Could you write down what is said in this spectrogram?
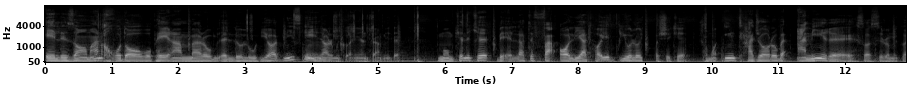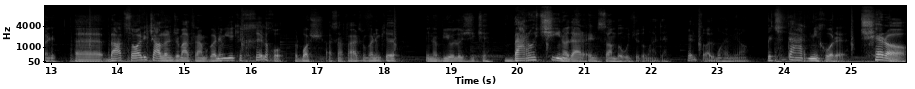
الزامن خدا و پیغمبر و الوهیات نیست که اینا رو می‌کنی انجام میده. ممکنه که به علت فعالیت های بیولوژی باشه که شما این تجارب عمیق احساسی رو می‌کنید بعد سوالی که الان اینجا مطرح می‌کنه میگه که خیلی خوب باش اصلا فرض می‌کنیم که اینا بیولوژیکه. برای چی اینا در انسان به وجود اومده؟ خیلی سوال مهمی ها به چه درد می‌خوره؟ چرا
